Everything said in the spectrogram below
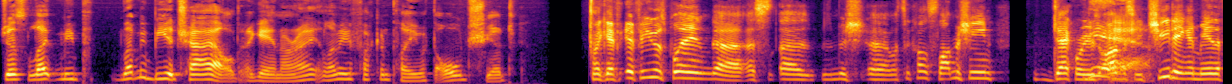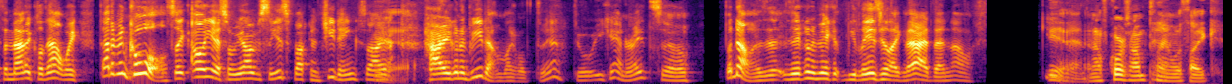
just let me let me be a child again, all right? Let me fucking play with the old shit. Like if, if he was playing uh, a uh, mach- uh, what's it called slot machine deck where he was Yeah. obviously cheating and made it thematical that way, that'd have been cool. It's like, oh yeah, so he obviously is fucking cheating. So I, how are you going to beat him? like, well, yeah, do what you can, right? So, but no, they're going to make it be lazy like that. Then no, f- Yeah, man. and of course I'm playing Yeah. with like,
